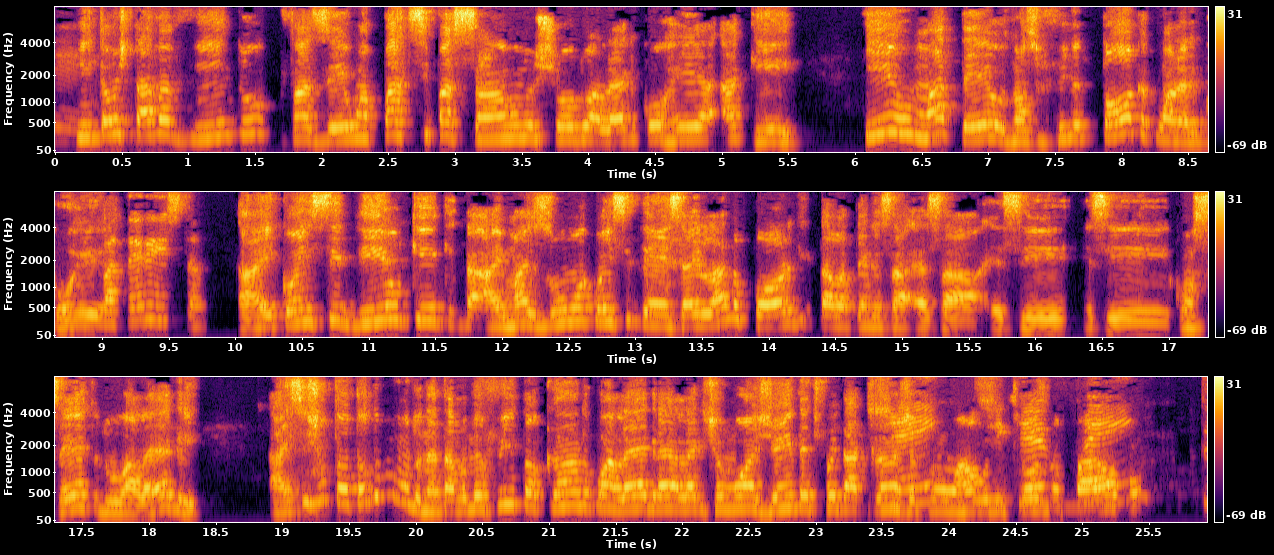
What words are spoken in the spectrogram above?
Okay. Então estava vindo fazer uma participação no show do Alegre Correia aqui. E o Matheus, nosso filho, toca com o Alegre Correia. Baterista. Aí coincidiu que, que tá, aí mais uma coincidência. Aí lá no Porg estava tendo essa, essa, esse, esse concerto do Alegre, Aí se juntou todo mundo, né? Tava meu filho tocando com o Alegre, a Alegre chamou a gente, a gente foi dar canja gente, com o Raul de Souza no palco. Que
